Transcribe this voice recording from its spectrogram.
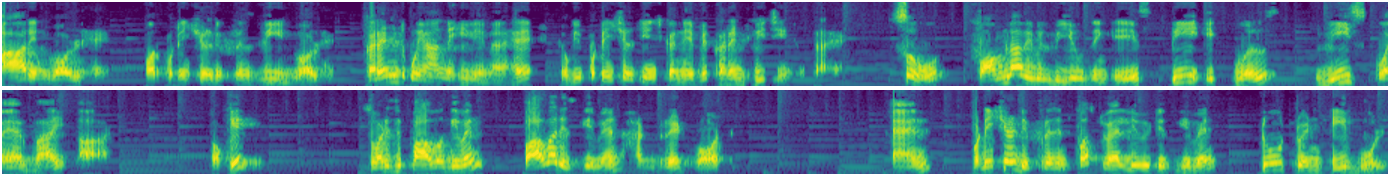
आर इन्वॉल्व है और पोटेंशियल डिफरेंस वी इन्वॉल्व है। करंट को यहाँ नहीं लेना है, क्योंकि पोटेंशियल चेंज करने पे करंट भी चेंज होता है। So formula we will be using is P equals V square by R okay so what is the power given power is given 100 watt and potential difference in first value it is given 220 volt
